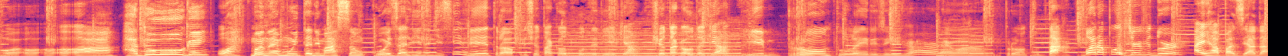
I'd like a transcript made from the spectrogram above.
Ó, ó, ó, ó, ó. Hadouken. Ó, mano, é muita animação. Coisa linda de se ver, tropa. Deixa eu tacar outro poderinho aqui, ó. Deixa eu tacar outro aqui, ó. E pronto, ladies and gentlemen. Pronto, tá. Bora pro servidor. Aí, rapaziada,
